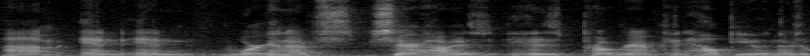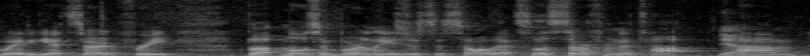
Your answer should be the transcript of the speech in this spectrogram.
um, and and we're gonna sh- share how his his program can help you. And there's a way to get started free. But most importantly, is just to solve that. So let's start from the top. Yeah. Um,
